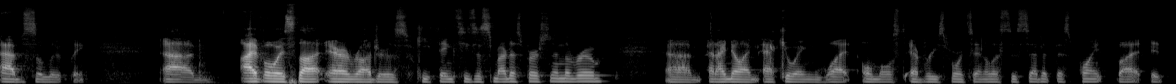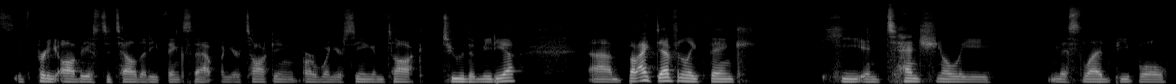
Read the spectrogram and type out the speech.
absolutely. Um, I've always thought Aaron Rodgers, he thinks he's the smartest person in the room. Um, and I know I'm echoing what almost every sports analyst has said at this point, but it's it's pretty obvious to tell that he thinks that when you're talking or when you're seeing him talk to the media. Um, but I definitely think he intentionally misled people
